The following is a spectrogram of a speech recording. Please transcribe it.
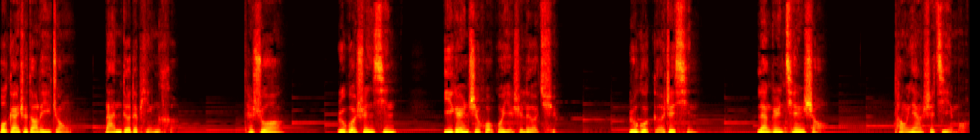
我感受到了一种难得的平和。他说：“如果顺心，一个人吃火锅也是乐趣；如果隔着心，两个人牵手。”同样是寂寞。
